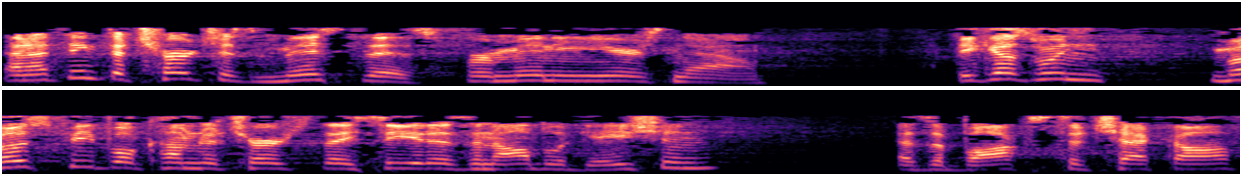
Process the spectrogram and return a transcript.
And I think the church has missed this for many years now. Because when most people come to church, they see it as an obligation, as a box to check off,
